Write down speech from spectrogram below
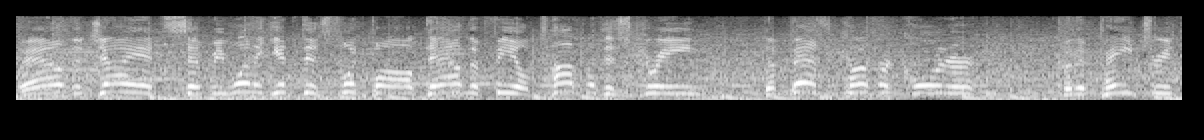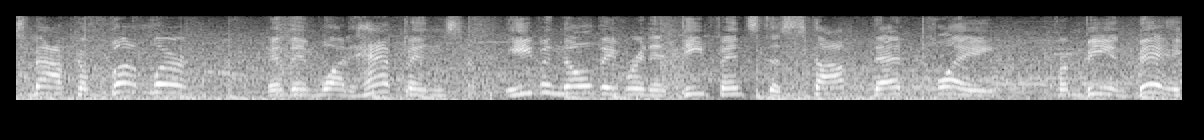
Well, the Giants said we want to get this football down the field, top of the screen, the best cover corner for the Patriots, Malcolm Butler. And then what happens, even though they were in a defense to stop that play from being big,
